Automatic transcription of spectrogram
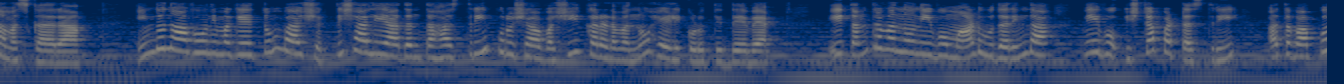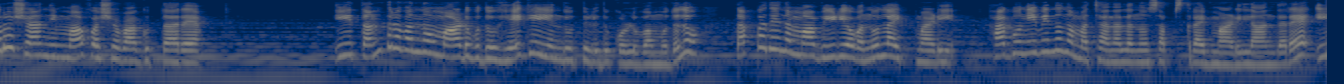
ನಮಸ್ಕಾರ. ಇಂದು ನಾವು ನಿಮಗೆ ತುಂಬ ಶಕ್ತಿಶಾಲಿಯಾದಂತಹ ಸ್ತ್ರೀ ಪುರುಷ ವಶೀಕರಣವನ್ನು ಹೇಳಿಕೊಡುತ್ತಿದ್ದೇವೆ. ಈ ತಂತ್ರವನ್ನು ನೀವು ಮಾಡುವುದರಿಂದ ನೀವು ಇಷ್ಟಪಟ್ಟ ಸ್ತ್ರೀ ಅಥವಾ ಪುರುಷ ನಿಮ್ಮ ವಶವಾಗುತ್ತಾರೆ. ಈ ತಂತ್ರವನ್ನು ಮಾಡುವುದು ಹೇಗೆ ಎಂದು ತಿಳಿದುಕೊಳ್ಳುವ ಮೊದಲು ತಪ್ಪದೆ ನಮ್ಮ ವಿಡಿಯೋವನ್ನು ಲೈಕ್ ಮಾಡಿ. ಹಾಗೂ ನೀವಿನ್ನೂ ನಮ್ಮ ಚಾನಲನ್ನು ಸಬ್ಸ್ಕ್ರೈಬ್ ಮಾಡಿಲ್ಲ ಅಂದರೆ ಈ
